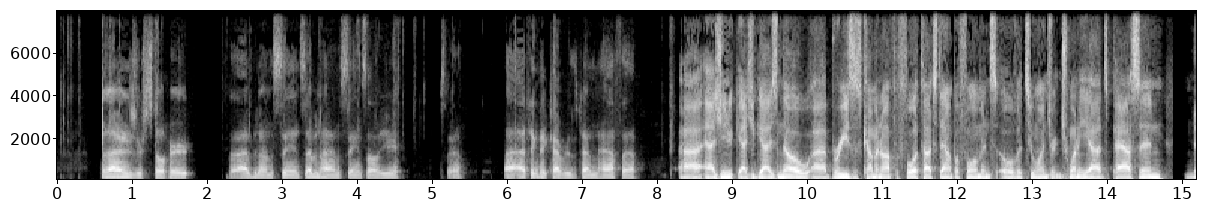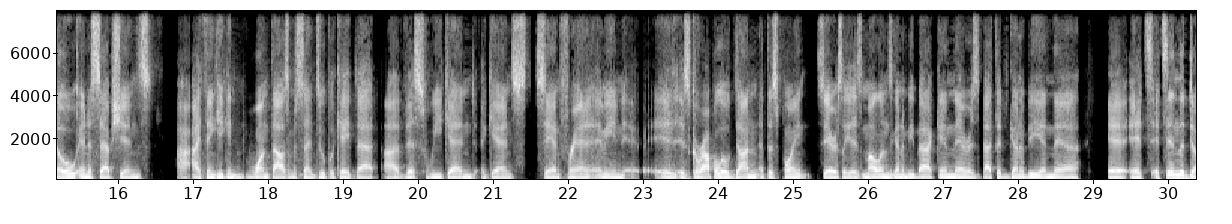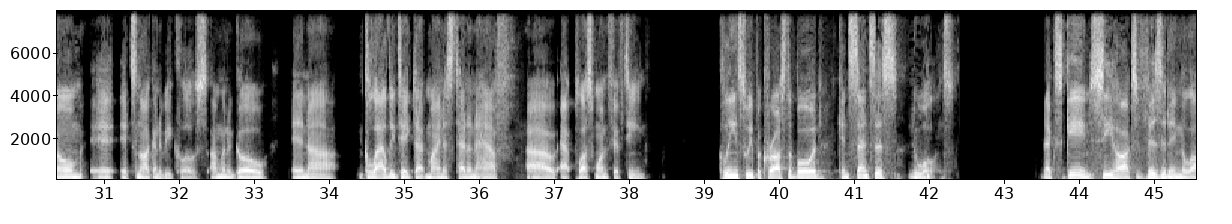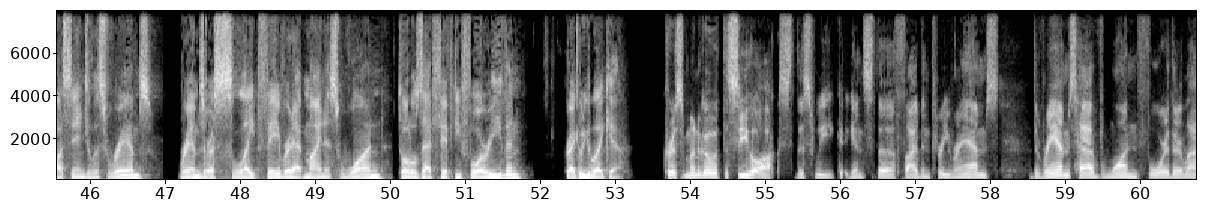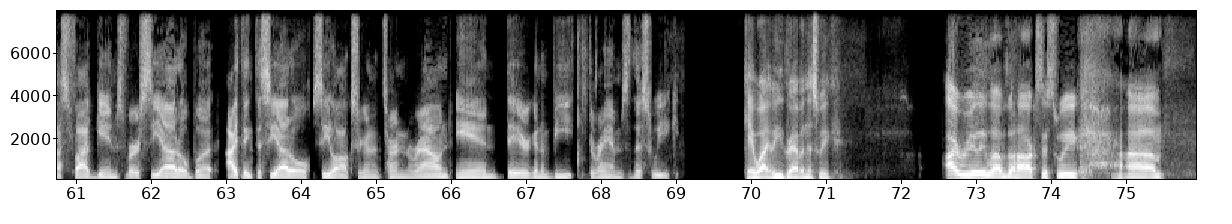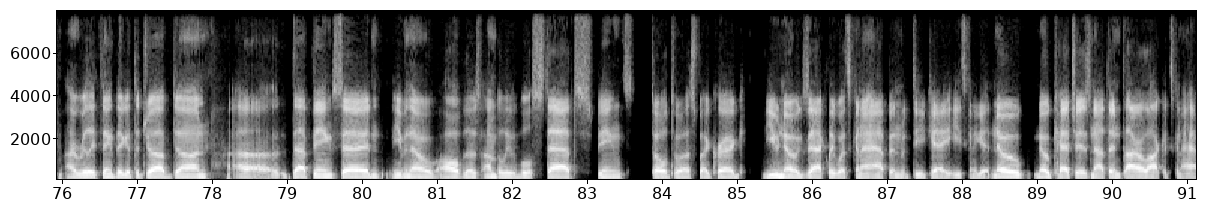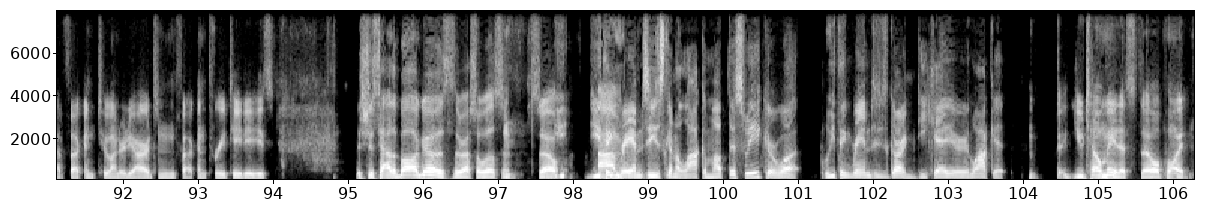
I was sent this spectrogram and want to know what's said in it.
The Niners are still hurt. I've been on the Saints. I've been high on the Saints all year, so I I think they cover the ten and a half though. Uh, as you as you guys know, uh, Brees is coming off a four touchdown performance, over 220 yards passing, no interceptions. I think he can 1,000% duplicate that uh, this weekend against San Fran. I mean, is, is Garoppolo done at this point? Seriously, is Mullens going to be back in there? Is Beathard going to be in there? It, it's it's in the dome. It, it's not going to be close. I'm going to go and uh, gladly take that minus 10 and a half uh, at plus 115. Clean sweep across the board. Consensus New Orleans. Next game Seahawks visiting the Los Angeles Rams. Rams are a slight favorite at minus one. Totals at 54 even. Craig, who do you like here? Chris, I'm going to go with the Seahawks this week against the five and three Rams. The Rams have won for their last five games versus Seattle, but I think the Seattle Seahawks are going to turn it around and they are going to beat the Rams this week. KY, who are you grabbing this week? I really love the Hawks this week. Um, I really think they get the job done. Uh, that being said, even though all of those unbelievable stats being told to us by Craig, you know exactly what's going to happen with DK. He's going to get no no catches. Not the entire Lockett's going to have fucking 200 yards and fucking three TDs. It's just how the ball goes, the Russell Wilson. So, Do you, do you think um, Ramsey's going to lock him up this week or what? Who do you think Ramsey's guarding, DK or Lockett? you tell me. That's the whole point.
